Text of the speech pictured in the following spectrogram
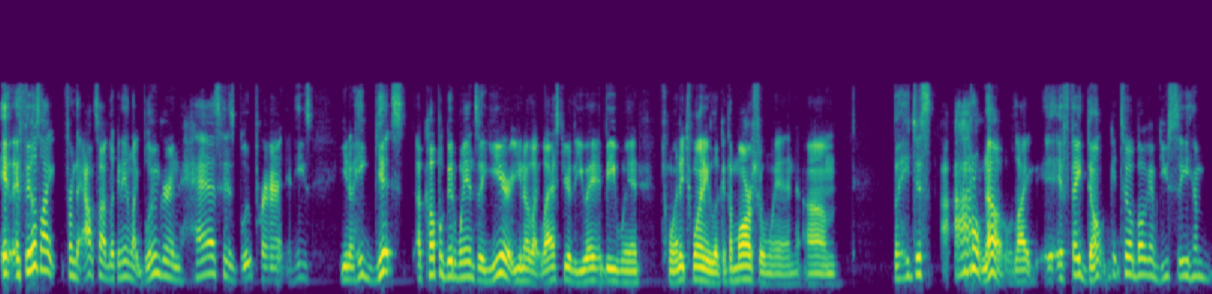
it, it feels like from the outside looking in, like Bloomgren has his blueprint, and he's you know he gets a couple good wins a year. You know, like last year the UAB win, 2020. Look at the Marshall win. Um, but he just I, I don't know. Like if they don't get to a bowl game, do you see him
